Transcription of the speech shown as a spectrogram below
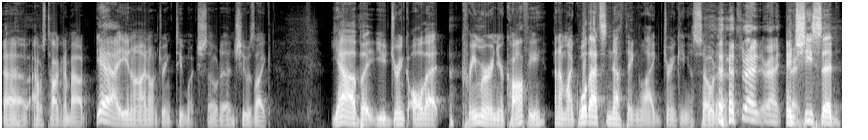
uh, I was talking about, yeah, you know, I don't drink too much soda, and she was like, yeah, but you drink all that creamer in your coffee, and I'm like, well, that's nothing like drinking a soda. That's right, right. and right. she said,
